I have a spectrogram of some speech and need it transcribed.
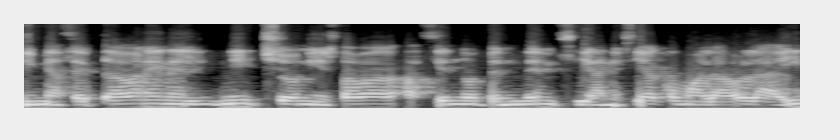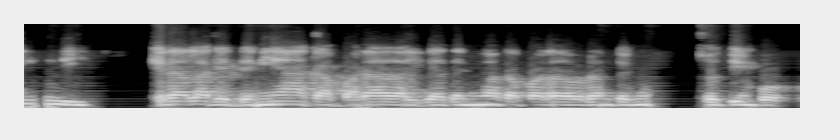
ni me aceptaban en el nicho, ni estaba haciendo tendencia, ni hacía como a la ola indie que era la que tenía acaparada y que ha tenido acaparada durante mucho tiempo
